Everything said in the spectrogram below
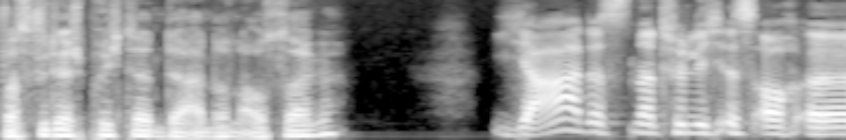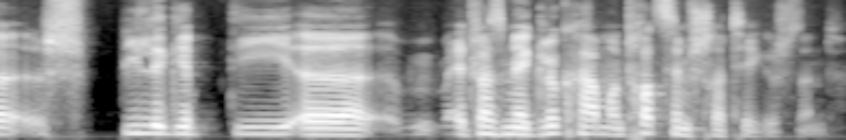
Was widerspricht dann der anderen Aussage? Ja, dass natürlich es auch äh, Spiele gibt, die äh, etwas mehr Glück haben und trotzdem strategisch sind.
